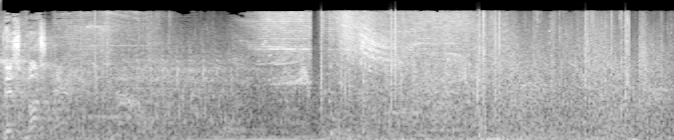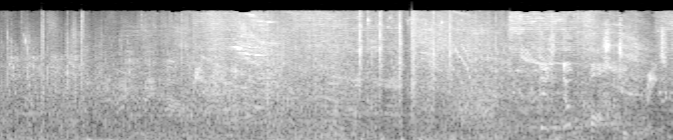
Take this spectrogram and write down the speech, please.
This must... There's no cost to the race.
